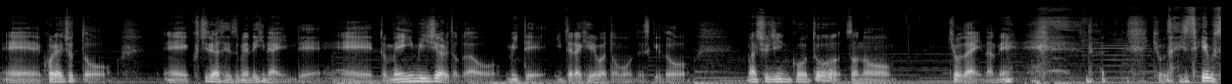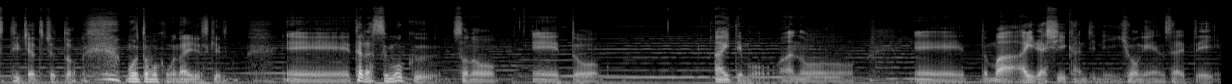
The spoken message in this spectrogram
えー、これはちょっと、えー、口では説明できないんで、えっ、と、メインビジュアルとかを見ていただければと思うんですけど、まあ主人公と、その、巨大なね 巨大生物って言っちゃうとちょっと元も子もないですけど、えー、ただすごくそのえっ、と相手もあのえっ、とまあ愛らしい感じに表現されて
